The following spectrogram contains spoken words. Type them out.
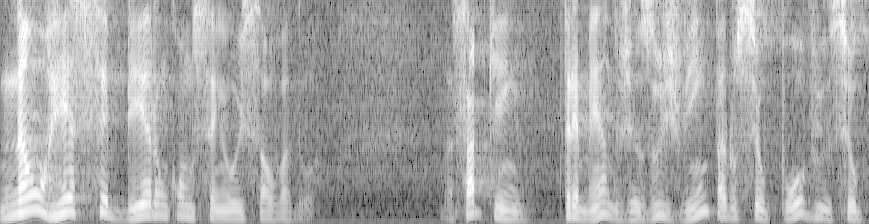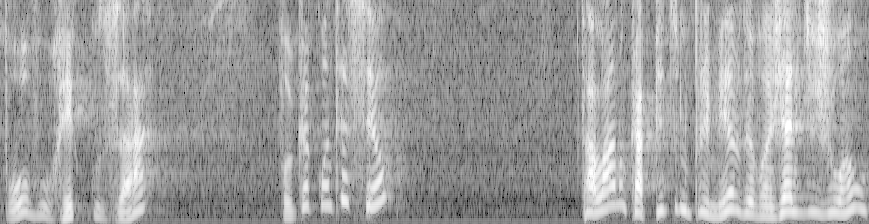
não receberam como Senhor e Salvador. Mas sabe quem tremendo? Jesus vir para o seu povo e o seu povo recusar? Foi o que aconteceu. Está lá no capítulo 1 do Evangelho de João.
